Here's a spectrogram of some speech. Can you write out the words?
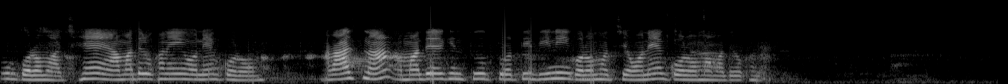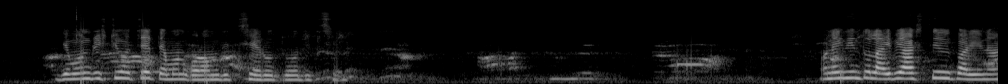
খুব গরম আজ। হ্যাঁ আমাদের ওখানে অনেক গরম। আর আজ না, আমাদের কিন্তু প্রতিদিনই গরম হচ্ছে, অনেক গরম আমাদের ওখানে। যেমন বৃষ্টি হচ্ছে, তেমন গরম দিচ্ছে রৌদ্র দিচ্ছে। অনেকদিন তো লাইভে আসতেই পারি না।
